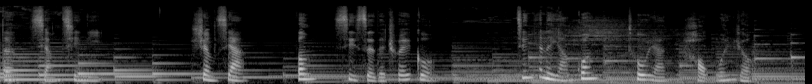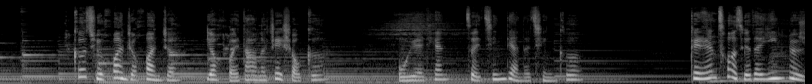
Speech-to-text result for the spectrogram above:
的想起你。盛夏，风细碎的吹过，今天的阳光突然好温柔。歌曲换着换着，又回到了这首歌，五月天最经典的情歌。给人错觉的音律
